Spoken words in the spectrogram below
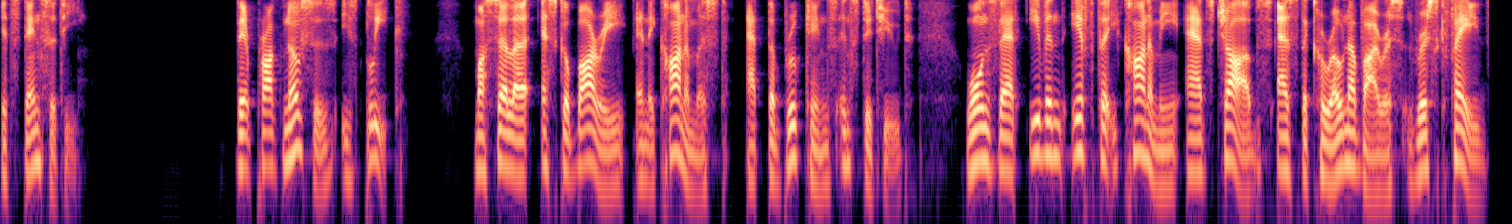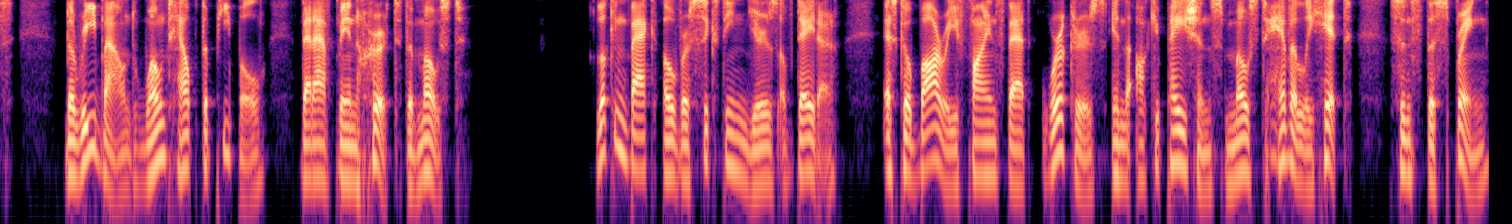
its density? Their prognosis is bleak. Marcela Escobari, an economist at the Brookings Institute, warns that even if the economy adds jobs as the coronavirus risk fades, the rebound won't help the people that have been hurt the most. Looking back over 16 years of data, Escobari finds that workers in the occupations most heavily hit since the spring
